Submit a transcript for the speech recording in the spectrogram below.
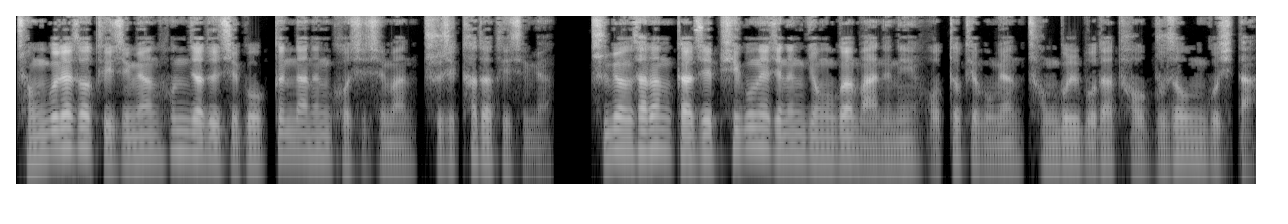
정글에서 뒤지면 혼자 뒤지고 끝나는 것이지만 주식하다 뒤지면 주변 사람까지 피곤해지는 경우가 많으니 어떻게 보면 정글보다 더 무서운 곳이다.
